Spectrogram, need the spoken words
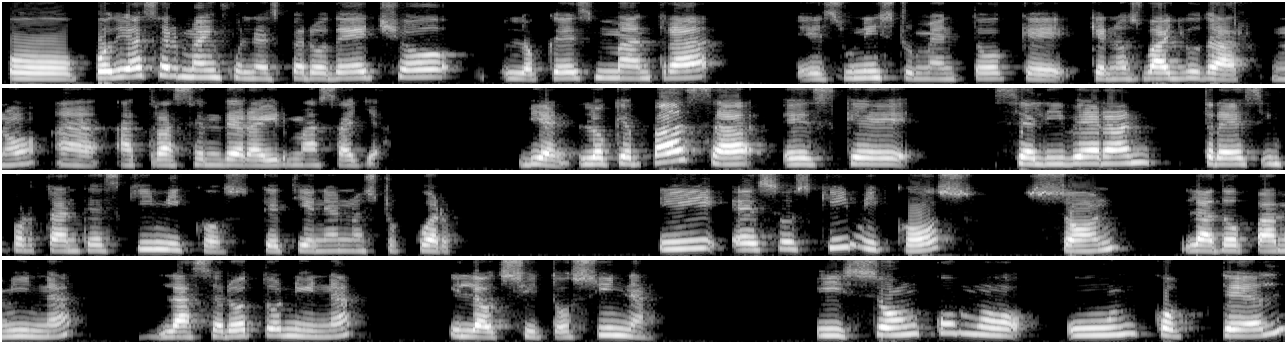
o podría ser mindfulness, pero de hecho lo que es mantra es un instrumento que, nos va a ayudar ¿no? a, a trascender, a ir más allá. Bien, lo que pasa es que se liberan tres importantes químicos que tiene nuestro cuerpo. Y esos químicos son la dopamina, la serotonina y la oxitocina. Y son como un cóctel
